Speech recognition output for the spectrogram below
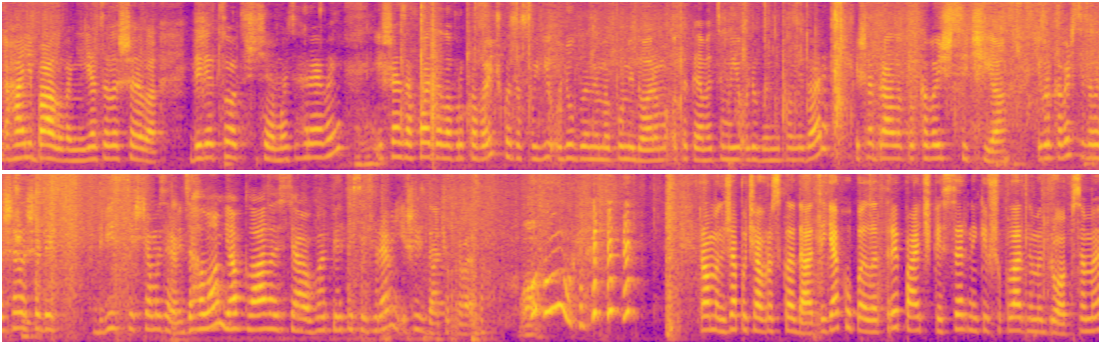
Галі Баловані я залишила 900 з чимось гривень. І ще заходила в рукавичку за свої улюбленими помідорами. Отакими це мої улюблені помідори. І ще брала в рукавичці чия. І в рукавичці залишила ще десь 200 з чимось гривень. Загалом я вклалася в 5000 гривень і 6 дачу привезла. Роман вже почав розкладати. Я купила три пачки сирників з шоколадними дропсами.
